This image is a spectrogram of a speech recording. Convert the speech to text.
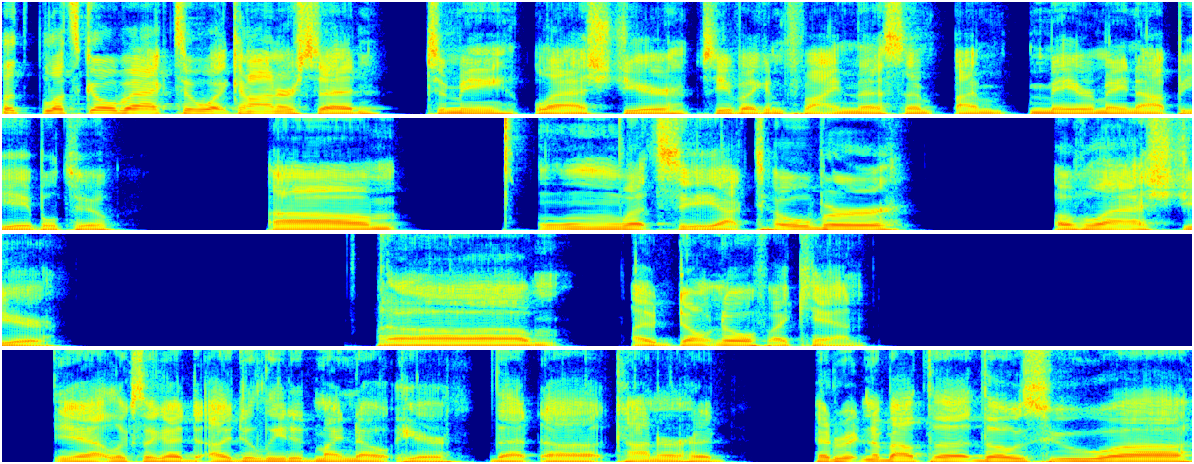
Let, let's go back to what Connor said to me last year. See if I can find this. I, I may or may not be able to. Um, let's see, October of last year. Um, I don't know if I can. Yeah, it looks like I, I deleted my note here that uh, Connor had had written about the those who. Uh,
